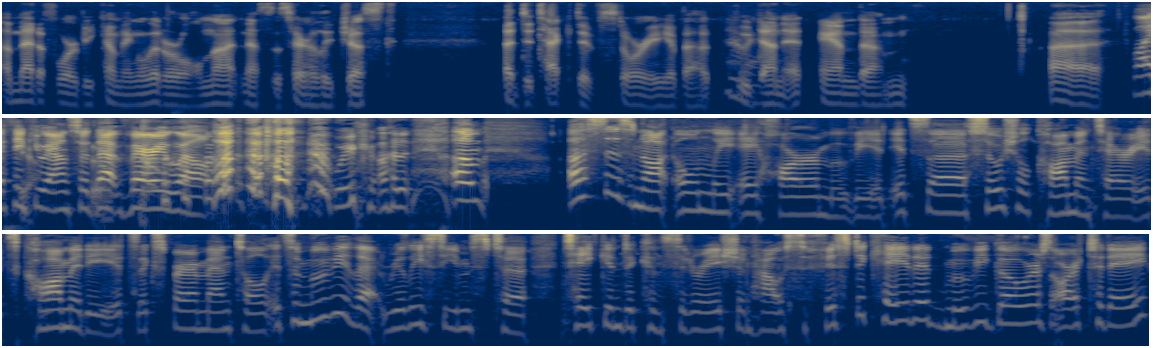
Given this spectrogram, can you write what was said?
a metaphor becoming literal, not necessarily just a detective story about who Right. done it. And um, uh, Well, I think Yeah, you answered so- that very well. we got it. Um, us is not only a horror movie, it, it's a social commentary, it's comedy, it's experimental. It's a movie that really seems to take into consideration how sophisticated moviegoers are today.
